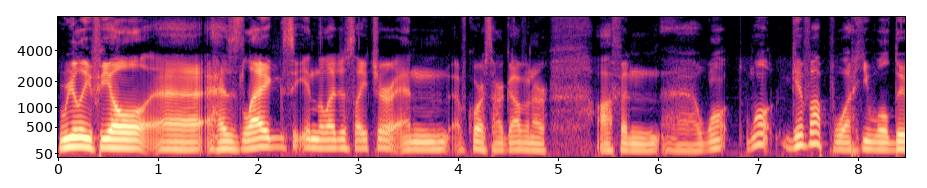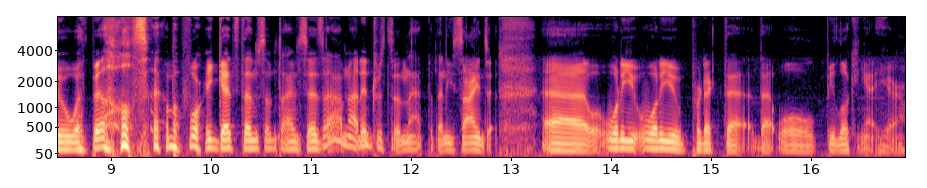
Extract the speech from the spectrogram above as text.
really feel uh, has legs in the legislature? And of course, our governor often uh, won't won't give up what he will do with bills before he gets them. Sometimes says, "I'm not interested in that," but then he signs it. Uh, what do you what do you predict that that we'll be looking at here?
